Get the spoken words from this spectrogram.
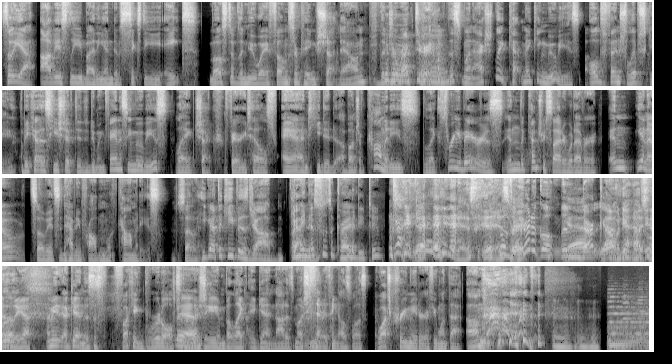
So yeah, obviously by the end of 68, most of the new wave films are being shut down. The director of mm-hmm. this one actually kept making movies, Oldřich Lipský, because he shifted to doing fantasy movies like Czech fairy tales, and he did a bunch of comedies like Three Bears in the Countryside or whatever. And you know, Soviets didn't have any problem with comedies, so he got to keep his job. I mean, kind this was a right? comedy too. Yeah, yeah, it is. It It was is. a critical and Yeah, dark yeah, comedy. Yeah, but, absolutely. Yeah. I mean, again, this is fucking brutal to Yeah. the regime, but like, again, not as much as everything else was. Watch Cremator if you want that. Um, Mhm, mhm.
